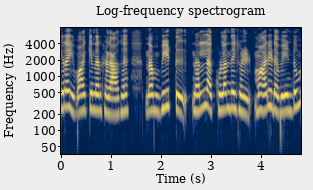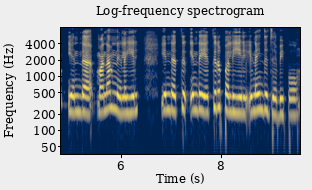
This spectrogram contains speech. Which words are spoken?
இறை வாக்கினர்களாக நம் வீட்டு நல்ல குழந்தைகள் மாறிட வேண்டும் என்ற மனம் நிலையில் இந்த இன்றைய திருப்பலியில் இணைந்து ஜெபிப்போம்.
